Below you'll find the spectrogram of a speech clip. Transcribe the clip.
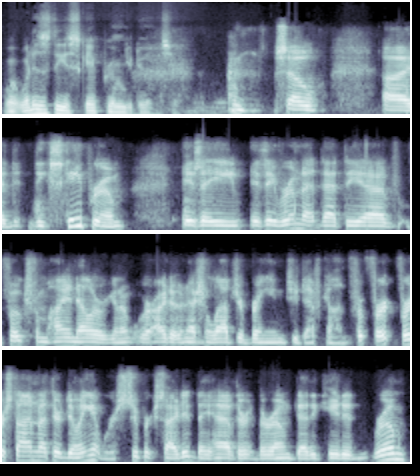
What what is the escape room you're doing year? So, uh, the escape room is a is a room that that the uh, folks from INL are gonna or Idaho National Labs are bringing to DEF CON. For, for, first time that they're doing it, we're super excited. They have their their own dedicated room.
